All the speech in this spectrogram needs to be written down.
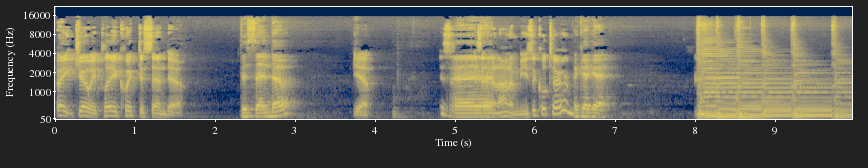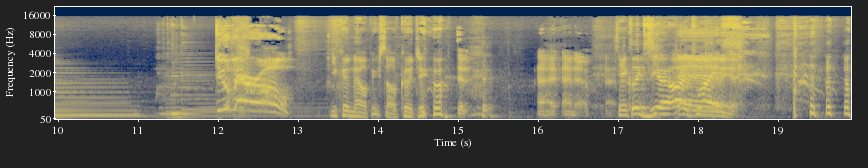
wait, Joey, play a quick Descendo. Descendo? Yep. Is, Uh, is that not a musical term? Okay, okay. Do barrel. You couldn't help yourself, could you? Did it, I, I know. Click zero R Hey, twice.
